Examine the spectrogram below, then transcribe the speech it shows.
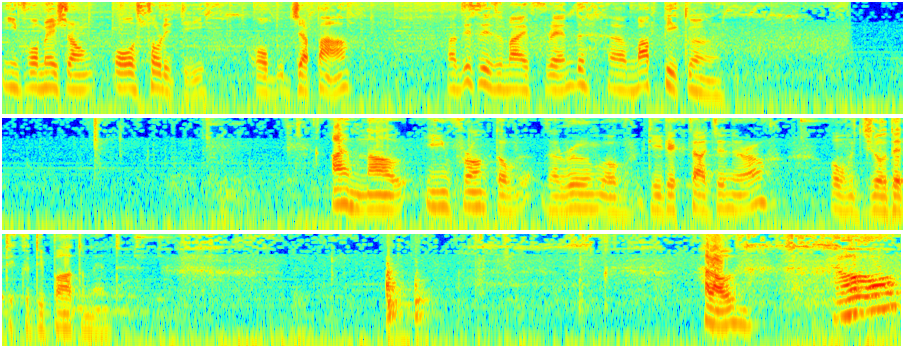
Information Authority of Japan. Uh, this is my friend uh, Mappi-kun. I'm now in front of the room of Director General of Geodetic Department. Hello. Hello,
